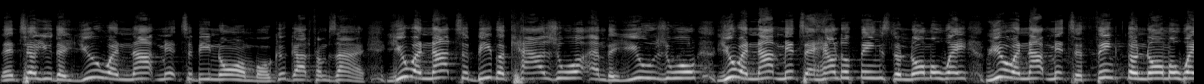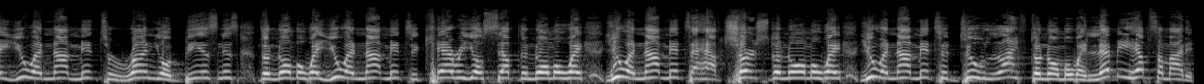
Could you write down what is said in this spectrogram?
and tell you that you were not meant to be normal. Good God from Zion. You are not to be the casual and the usual. You are not meant to handle things the normal way. You are not meant to think the normal way. You are not meant to run your business the normal way. You are not meant to carry yourself the normal way. You are not meant to have church the normal way. You are not meant to do life the normal way. Let me help somebody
